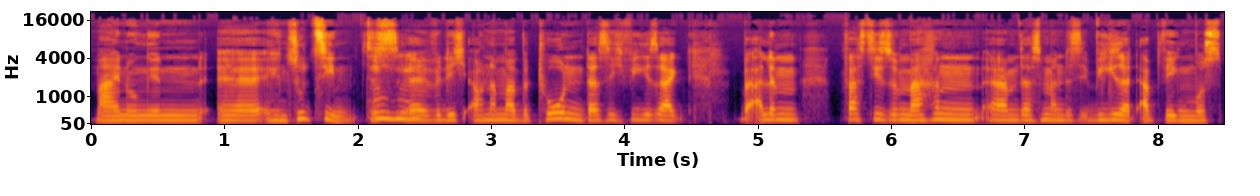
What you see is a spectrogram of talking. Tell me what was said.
Meinungen äh, hinzuziehen. Das äh, will ich auch nochmal betonen, dass ich, wie gesagt, bei allem, was die so machen, ähm, dass man das, wie gesagt, abwägen muss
